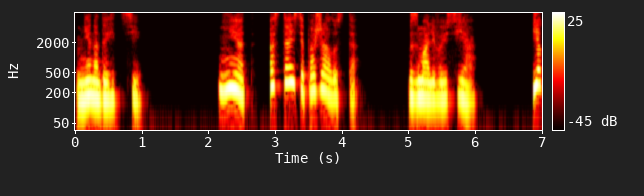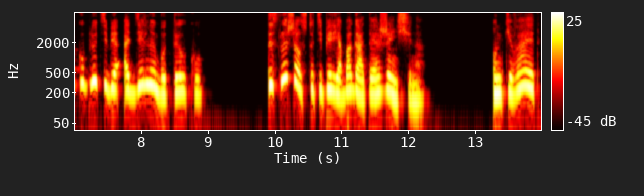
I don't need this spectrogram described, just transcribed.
Мне надо идти. Нет, останься, пожалуйста. Взмаливаюсь я. Я куплю тебе отдельную бутылку. Ты слышал, что теперь я богатая женщина? Он кивает,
